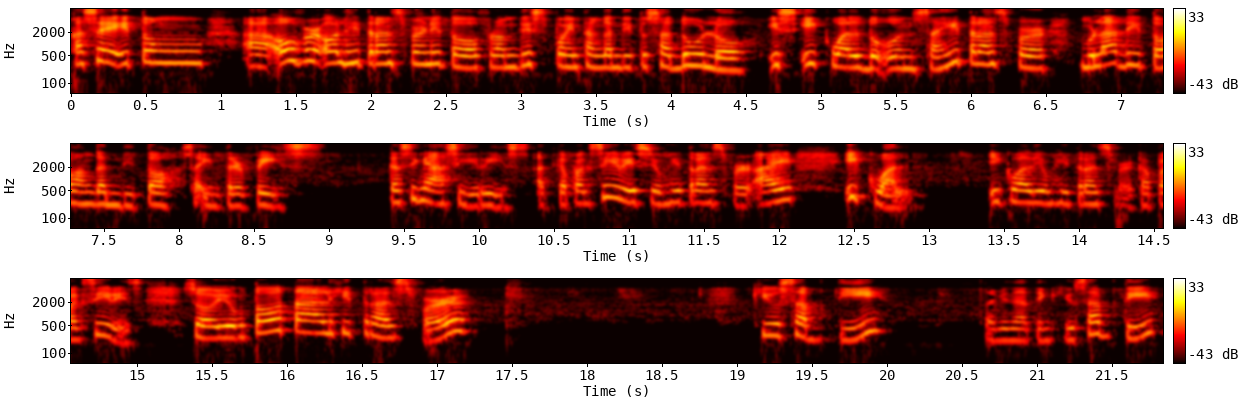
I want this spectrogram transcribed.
Kasi itong uh, overall heat transfer nito from this point hanggang dito sa dulo is equal doon sa heat transfer mula dito hanggang dito sa interface. Kasi nga series. At kapag series, yung heat transfer ay equal. Equal yung heat transfer kapag series. So, yung total heat transfer, Q sub T, sabi natin Q sub T,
